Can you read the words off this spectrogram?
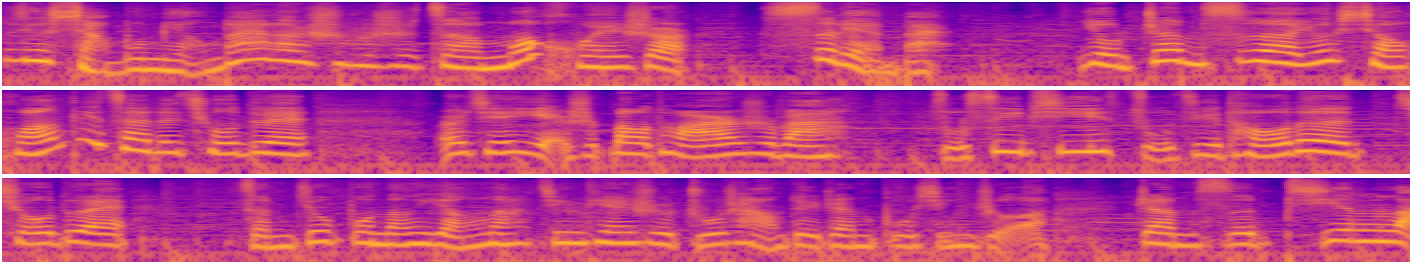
那就想不明白了，是不是？怎么回事？四连败，有詹姆斯啊，有小皇帝在的球队，而且也是抱团是吧？组 CP、组巨头的球队。怎么就不能赢呢？今天是主场对阵步行者，詹姆斯拼了，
